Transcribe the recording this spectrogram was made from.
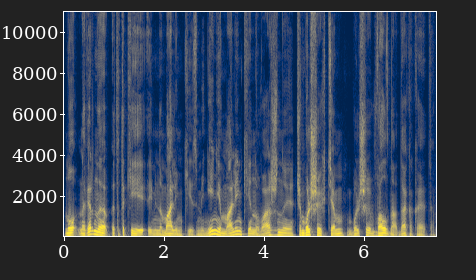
Но, наверное, это такие именно маленькие изменения, маленькие, но важные. Чем больше их, тем больше волна, да, какая-то.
